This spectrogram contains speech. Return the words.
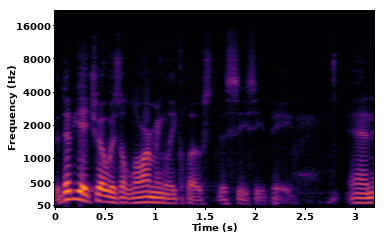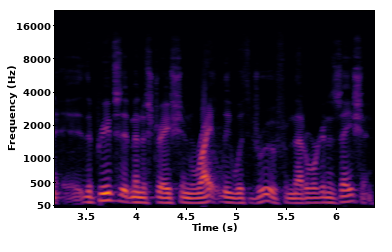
The WHO is alarmingly close to the CCP, and the previous administration rightly withdrew from that organization.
